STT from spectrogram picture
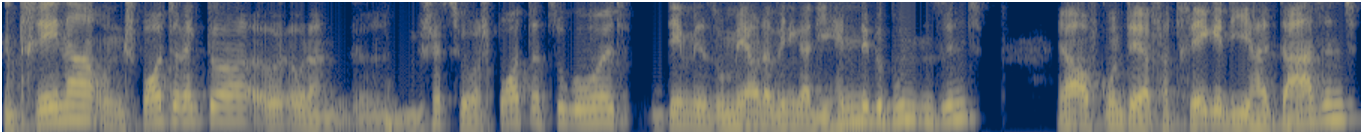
einen Trainer und einen Sportdirektor oder einen Geschäftsführer Sport dazu geholt, dem mir so mehr oder weniger die Hände gebunden sind. Ja, aufgrund der Verträge, die halt da sind.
